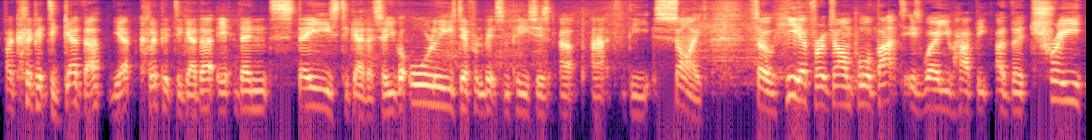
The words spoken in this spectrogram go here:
if I clip it together, yep, clip it together, it then stays together. So you've got all these different bits and pieces up at the side. So here, for example, that is where you have the other tree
